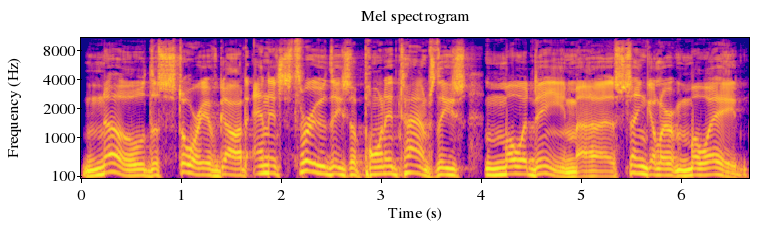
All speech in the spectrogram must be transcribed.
know the story of God, and it's through these appointed times, these moedim, uh, singular moed,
